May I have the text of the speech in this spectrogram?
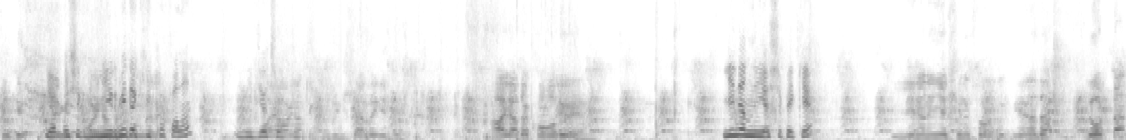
Çünkü Yaklaşık oynattık 20 bunları. dakika falan video Bayağı çektik. oynattık. Bizi dışarıda geziyor. Hala da kovalıyor yani. Lina'nın yaşı peki? Lina'nın yaşını sorduk. Lina da Lord'dan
